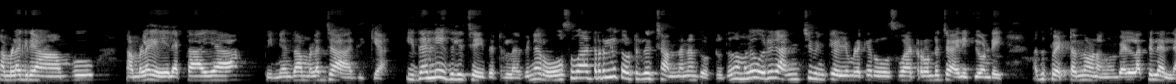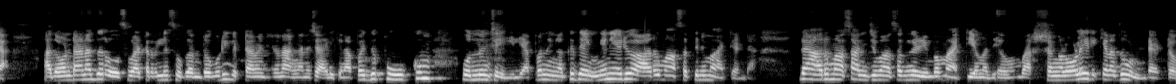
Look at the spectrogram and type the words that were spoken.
നമ്മളെ ഗ്രാമ്പു നമ്മളെ ഏലക്കായ പിന്നെന്താ നമ്മളെ ജാതിക്ക. ഇതല്ലേ ഇതിൽ ചെയ്തിട്ടുള്ളത്. പിന്നെ റോസ് വാട്ടറിൽ തൊട്ടിട്ട് ചന്ദനം തൊട്ടു. നമ്മൾ ഒരു അഞ്ച് മിനിറ്റ് കഴിയുമ്പോഴേക്കും റോസ് വാട്ടർ കൊണ്ട് ചാലിക്കൊണ്ടേ അത് പെട്ടെന്ന് ഉണങ്ങും. വെള്ളത്തിലല്ല. അതുകൊണ്ടാണ് അത് റോസ് വാട്ടറിൽ സുഗന്ധം കൂടി കിട്ടാൻ വേണ്ടിയിട്ടാണ് അങ്ങനെ ചാലിക്കുന്നത് അപ്പൊ ഇത് പൂക്കും ഒന്നും ചെയ്യില്ല. അപ്പൊ നിങ്ങൾക്ക് ഇത് എങ്ങനെയൊരു ആറു മാസത്തിന് മാറ്റണ്ട. ഒരു ആറു മാസം അഞ്ചു മാസം കഴിയുമ്പോൾ മാറ്റിയാൽ മതിയാവും. വർഷങ്ങളോളം ഇരിക്കണത് ഉണ്ട് കേട്ടോ.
